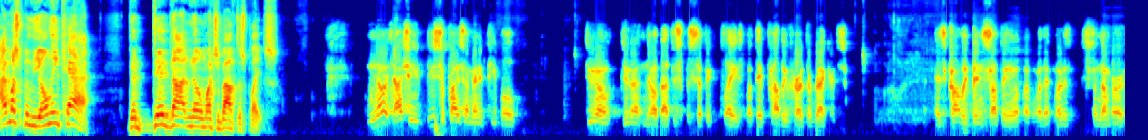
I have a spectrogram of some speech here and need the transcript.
I must be the only cat that did not know much about this place. No, actually, you'd be surprised how many people do know do not know about this specific place, but they probably heard the records. It's probably been something. What, what, is the number?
